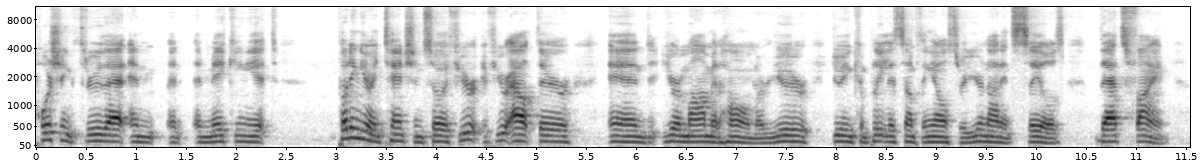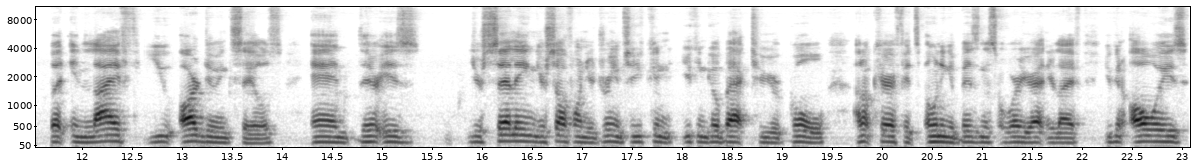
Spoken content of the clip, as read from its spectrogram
pushing through that and, and and making it, putting your intention. So if you're if you're out there and you're a mom at home, or you're doing completely something else, or you're not in sales, that's fine. But in life, you are doing sales, and there is you're selling yourself on your dream. So you can you can go back to your goal. I don't care if it's owning a business or where you're at in your life you can always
